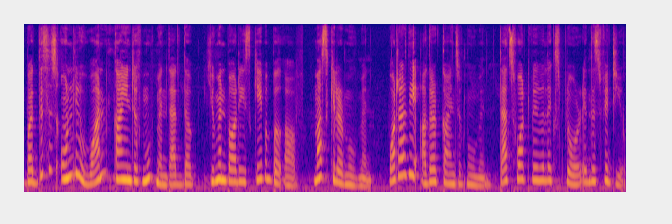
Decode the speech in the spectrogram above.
But this is only one kind of movement that the human body is capable of muscular movement. What are the other kinds of movement? That's what we will explore in this video.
